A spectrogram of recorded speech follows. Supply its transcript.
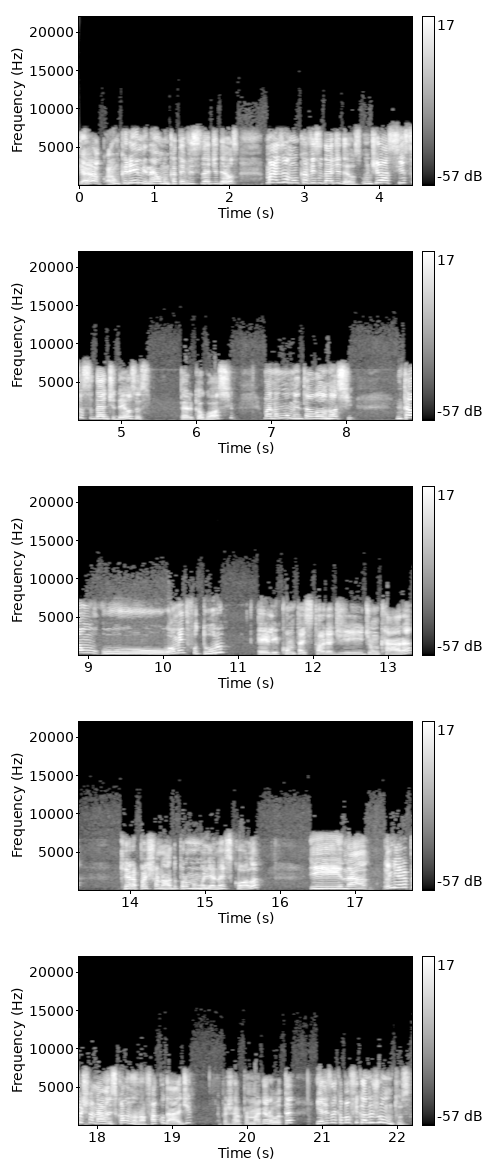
É, é um crime, né? Eu nunca ter visto Cidade de Deus, mas eu nunca vi Cidade de Deus. Um dia eu assisto a Cidade de Deus, eu espero que eu goste, mas no momento eu, eu não assisti. Então, o Homem do Futuro, ele conta a história de, de um cara que era apaixonado por uma mulher na escola. E na. Ele era apaixonado na escola, não, na faculdade. Apaixonado por uma garota. E eles acabam ficando juntos.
